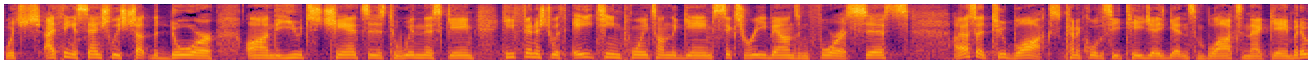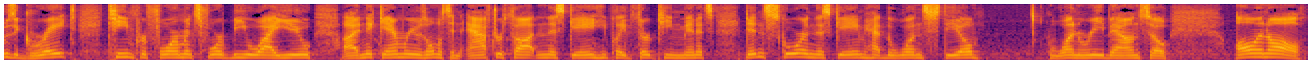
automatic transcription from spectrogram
which I think essentially shut the door on the Utes' chances to win this game. He finished with 18 18 points on the game, six rebounds, and four assists. I also had two blocks. Kind of cool to see TJ getting some blocks in that game. But it was a great team performance for BYU. Uh, Nick Emery was almost an afterthought in this game. He played 13 minutes, didn't score in this game, had the one steal, one rebound. So, all in all,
